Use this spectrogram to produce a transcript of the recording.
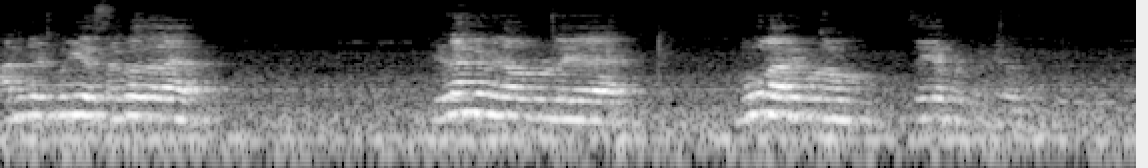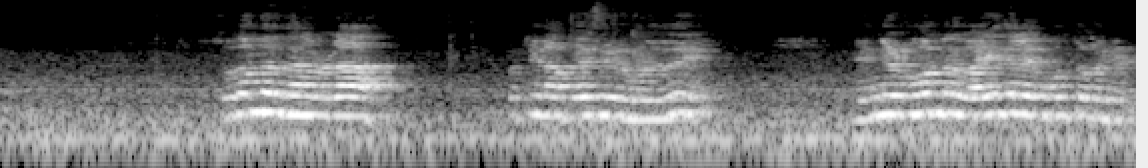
அன்பிற்குரிய சகோதரர் இளங்கவின் அவர்களுடைய நூல் அறிமுகம் செய்யப்பட்டிருக்கிறது. சுதந்திர தின விழா பற்றி நாம் பேசுகிற பொழுது எங்கள் போன்ற வயதிலே மூத்தவர்கள்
